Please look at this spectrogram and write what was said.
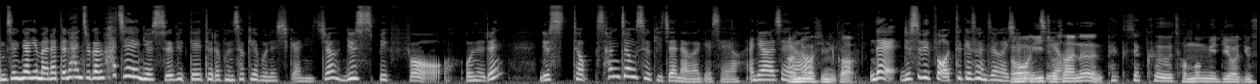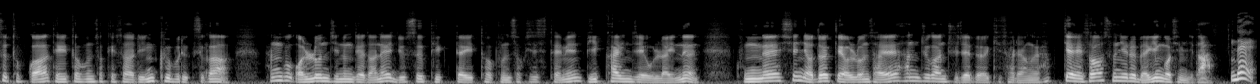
검색량이 많았던 한 주간 화제의 뉴스 빅데이터로 분석해보는 시간이죠. 뉴스 빅4. 오늘은 뉴스톱 선정수 기자 나와 계세요. 안녕하세요. 안녕하십니까. 네, 뉴스빅4 어떻게 선정하셨는지요? 어, 이 조사는 팩트체크 전문 미디어 뉴스톱과 데이터 분석회사 링크브릭스가 한국 언론진흥재단의 뉴스 빅데이터 분석 시스템인 빅카인즈에 올라 있는 국내 58개 언론사의 한 주간 주제별 기사량을 합계해서 순위를 매긴 것입니다. 네,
